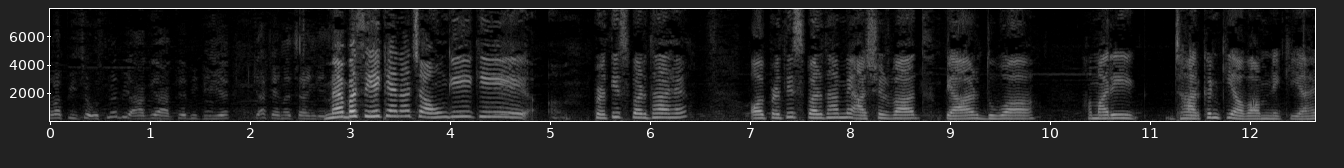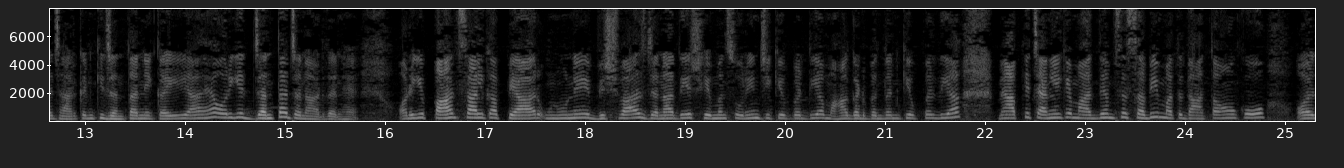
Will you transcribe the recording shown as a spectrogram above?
थोड़ा पीछे उसमें भी आगे आके निकली है क्या कहना चाहेंगे? मैं बस ये कहना चाहूँगी कि प्रतिस्पर्धा है और प्रतिस्पर्धा में आशीर्वाद, प्यार, दुआ, हमारी झारखंड की आवाम ने किया है, झारखंड की जनता ने किया है और ये जनता जनार्दन है। और ये पाँच साल का प्यार उन्होंने विश्वास जनादेश हेमंत सोरेन जी के ऊपर दिया, महागठबंधन के ऊपर दिया। मैं आपके चैनल के माध्यम से सभी मतदाताओं को और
